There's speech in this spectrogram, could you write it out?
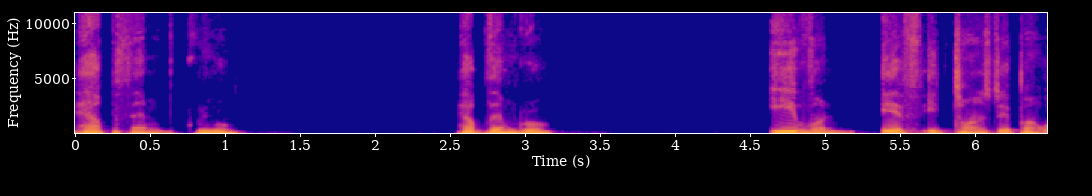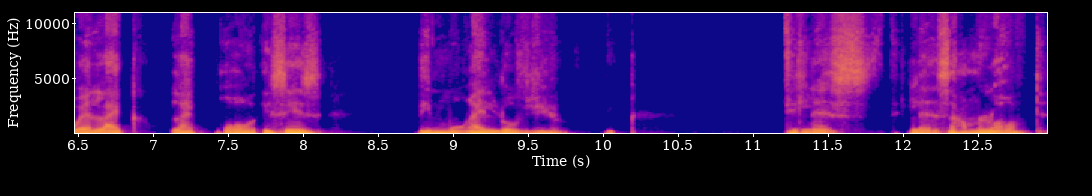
Help them grow. Help them grow. Even if it turns to a point where, like, like Paul, he says, the more I love you, the less, the less I'm loved.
